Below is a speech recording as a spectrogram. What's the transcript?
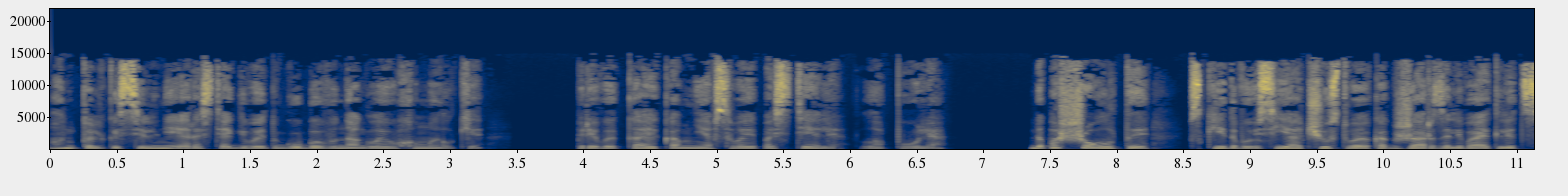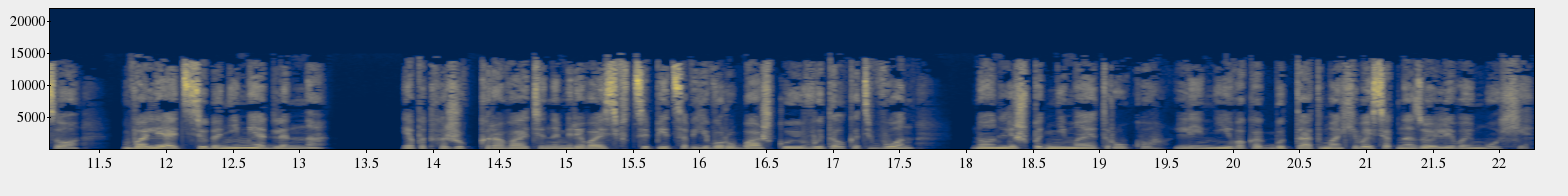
Он только сильнее растягивает губы в наглой ухмылке. «Привыкай ко мне в своей постели, лапуля». «Да пошел ты!» — вскидываюсь я, чувствуя, как жар заливает лицо — Вали отсюда немедленно!» Я подхожу к кровати, намереваясь вцепиться в его рубашку и вытолкать вон, но он лишь поднимает руку, лениво, как будто отмахиваясь от назойливой мухи.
